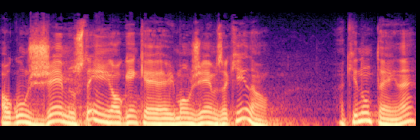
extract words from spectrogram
alguns gêmeos, tem alguém que é irmão gêmeos aqui? Não, aqui não tem, né?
